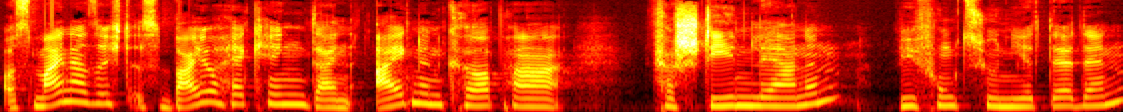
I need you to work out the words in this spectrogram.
Aus meiner Sicht ist Biohacking deinen eigenen Körper verstehen lernen. Wie funktioniert der denn?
